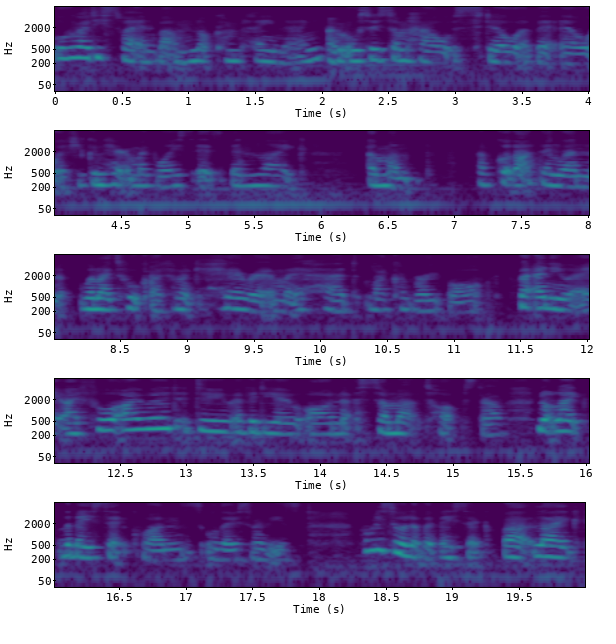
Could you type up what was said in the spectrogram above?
already sweating but I'm not complaining. I'm also somehow still a bit ill. If you can hear it in my voice it's been like a month I've got that thing when when I talk I can like hear it in my head like a robot. But anyway, I thought I would do a video on summer tops now. Not like the basic ones, although some of these probably still a little bit basic, but like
